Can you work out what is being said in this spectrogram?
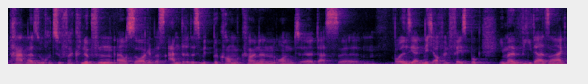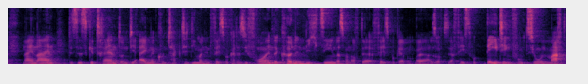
Partnersuche zu verknüpfen, aus Sorge, dass andere das mitbekommen können und äh, das äh, wollen sie halt nicht, auch wenn Facebook immer wieder sagt, nein, nein, das ist getrennt und die eigenen Kontakte, die man in Facebook hat, also die Freunde, können nicht sehen, was man auf der Facebook-App, äh, also auf der Facebook-Dating-Funktion macht.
